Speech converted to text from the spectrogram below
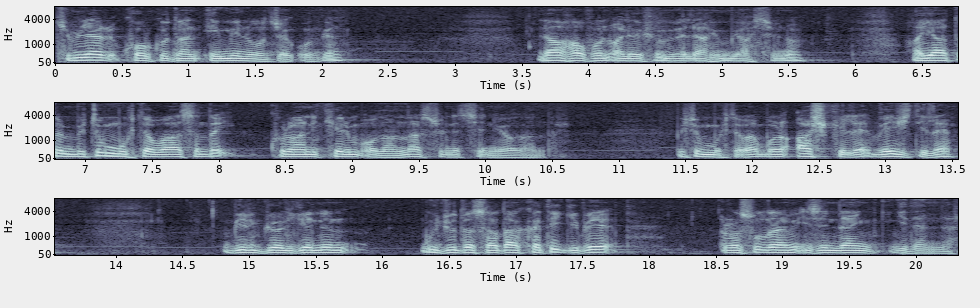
Kimler korkudan emin olacak o gün? La hafun aleyhim ve lahum yahsunun. Hayatın bütün muhtevasında Kur'an-ı Kerim olanlar, sünnet seni olanlar. Bütün muhteva bunu aşk ile, vecd ile bir gölgenin vücuda sadakati gibi Resulullah'ın izinden gidenler.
